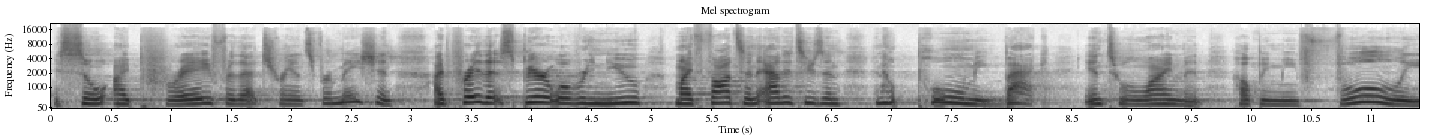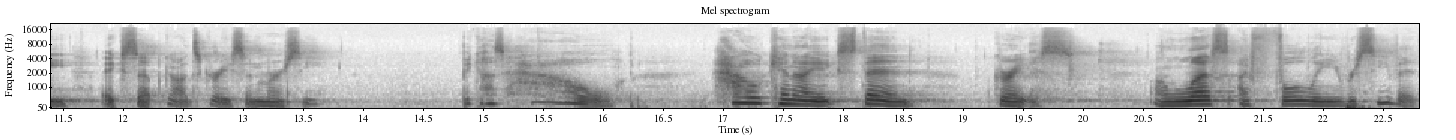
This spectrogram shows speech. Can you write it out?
And so I pray for that transformation. I pray that Spirit will renew my thoughts and attitudes and, and help pull me back into alignment, helping me fully accept God's grace and mercy. Because how? How can I extend grace? Unless I fully receive it.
